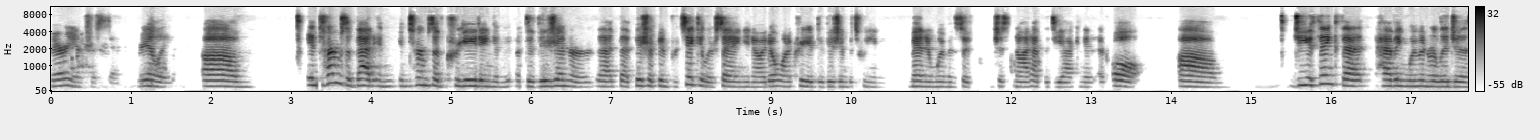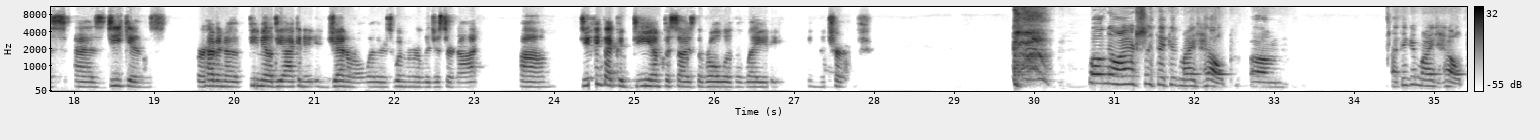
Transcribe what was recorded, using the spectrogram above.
very interesting, really. Um, in terms of that, in, in terms of creating a, division, or that, that bishop in particular saying, you know, I don't want to create a division between men and women, so just not have the diaconate at all. Um, do you think that having women religious as deacons, or having a female diaconate in general, whether it's women religious or not, um, do you think that could de emphasize the role of the laity in the church? Well, no, I actually think it might help. Um, I think it might help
